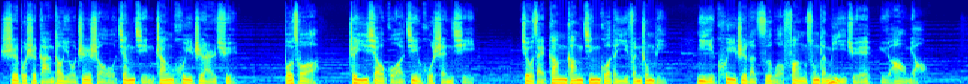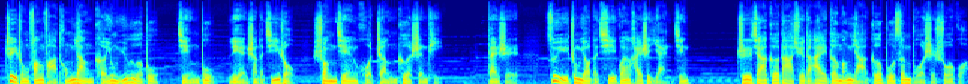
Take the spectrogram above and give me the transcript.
是不是感到有只手将紧张挥之而去？不错，这一效果近乎神奇。就在刚刚经过的一分钟里，你窥知了自我放松的秘诀与奥妙。这种方法同样可用于颚部、颈部、脸上的肌肉、双肩或整个身体。但是，最重要的器官还是眼睛。芝加哥大学的艾德蒙·雅各布森博士说过：“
